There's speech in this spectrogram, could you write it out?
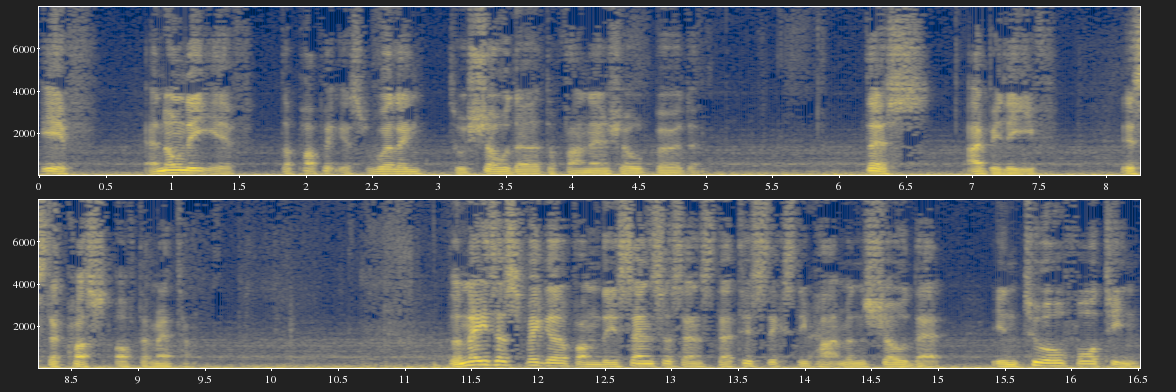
if and only if the public is willing to shoulder the financial burden. This, I believe, is the crux of the matter. The latest figure from the Census and Statistics Department show that in 2014,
